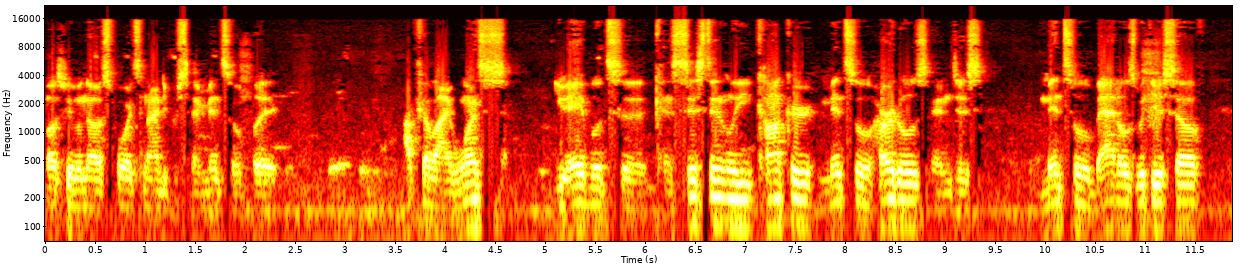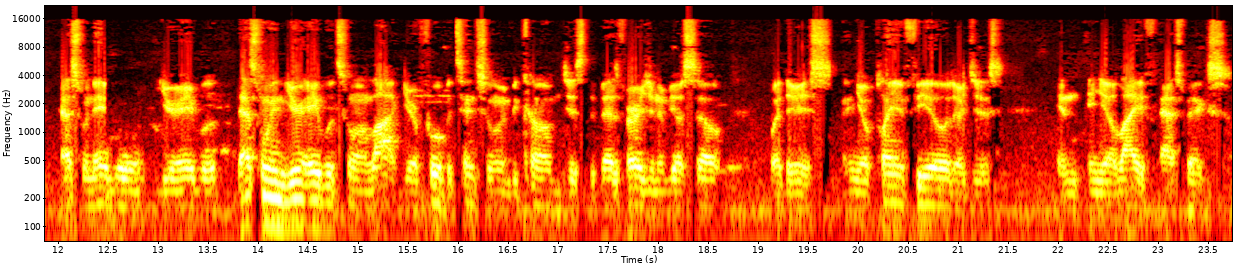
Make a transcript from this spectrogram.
most people know sports ninety percent mental, but I feel like once you're able to consistently conquer mental hurdles and just mental battles with yourself, that's when able you're able. That's when you're able to unlock your full potential and become just the best version of yourself, whether it's in your playing field or just in, in your life aspects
